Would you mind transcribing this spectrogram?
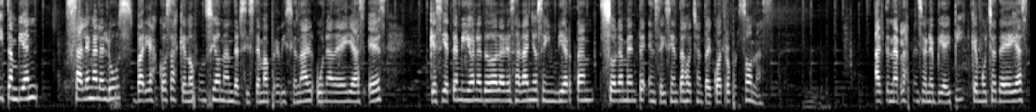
Y también salen a la luz varias cosas que no funcionan del sistema previsional. Una de ellas es que 7 millones de dólares al año se inviertan solamente en 684 personas al tener las pensiones VIP, que muchas de ellas,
